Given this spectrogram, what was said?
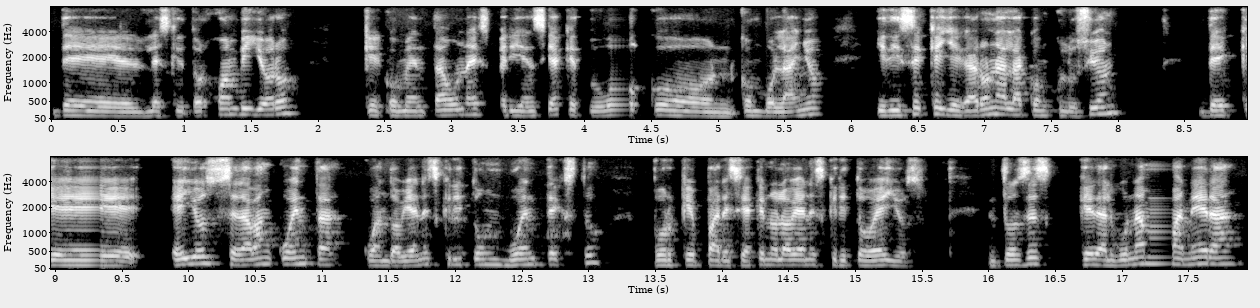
del escritor Juan Villoro que comenta una experiencia que tuvo con, con Bolaño y dice que llegaron a la conclusión de que ellos se daban cuenta cuando habían escrito un buen texto porque parecía que no lo habían escrito ellos. Entonces, que de alguna manera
